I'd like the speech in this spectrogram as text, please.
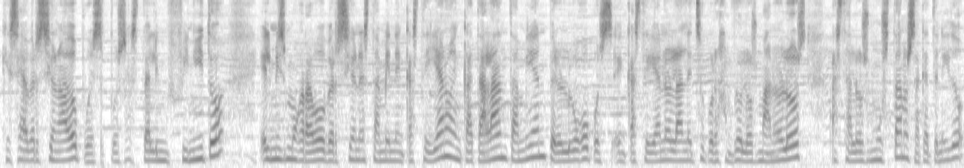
que se ha versionado pues, pues hasta el infinito. Él mismo grabó versiones también en castellano, en catalán también, pero luego pues en castellano lo han hecho, por ejemplo, los Manolos, hasta los Mustang, o sea que ha tenido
